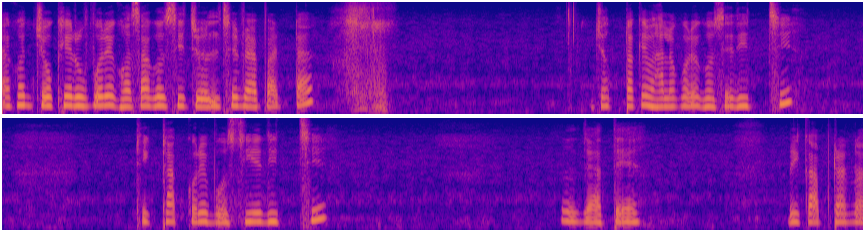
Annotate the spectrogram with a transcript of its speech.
এখন চোখের উপরে ঘষাঘষি চলছে ব্যাপারটা। চোখটাকে ভালো করে ঘষে দিচ্ছি। ঠিকঠাক করে বসিয়ে দিচ্ছি। যাতে মেকআপটা না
